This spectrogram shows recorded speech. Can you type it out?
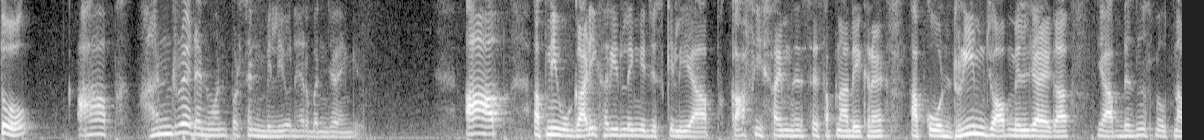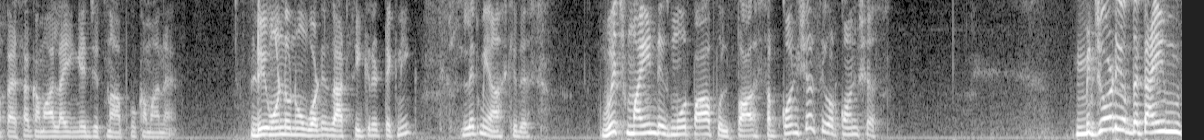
तो आप 101 परसेंट मिलियनर बन जाएँगे। आप अपनी वो गाड़ी खरीद लेंगे जिसके लिए आप काफ़ी टाइम से सपना देख रहे हैं। आपको वो ड्रीम जॉब मिल जाएगा या आप बिज़नेस में उतना पैसा कमा लाएँगे जितना आपको कमाना है। Do you want to know what is that secret technique let me ask you this which mind is more powerful subconscious और conscious majority of the time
